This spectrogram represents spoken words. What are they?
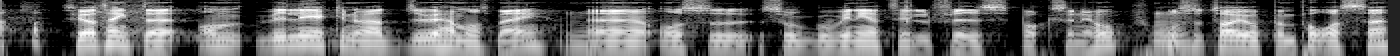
så jag tänkte, om vi leker nu att du är hemma hos mig mm. och så, så går vi ner till frysboxen ihop mm. och så tar jag upp en påse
